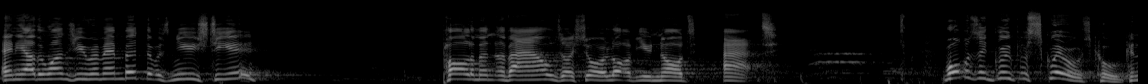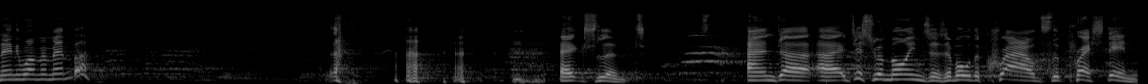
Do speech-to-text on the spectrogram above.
Any other ones you remembered that was news to you? Parliament of Owls, I saw a lot of you nod at. What was a group of squirrels called? Can anyone remember? Excellent. And uh, uh, it just reminds us of all the crowds that pressed in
